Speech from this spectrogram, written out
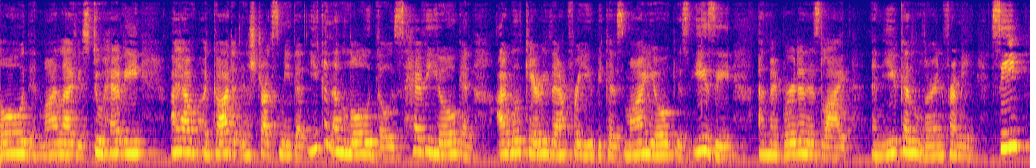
load in my life is too heavy, I have a God that instructs me that you can unload those heavy yoke and I will carry them for you because my yoke is easy and my burden is light and you can learn from me. See,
